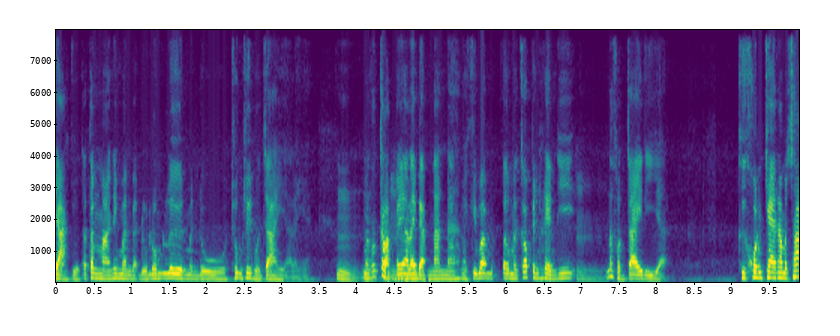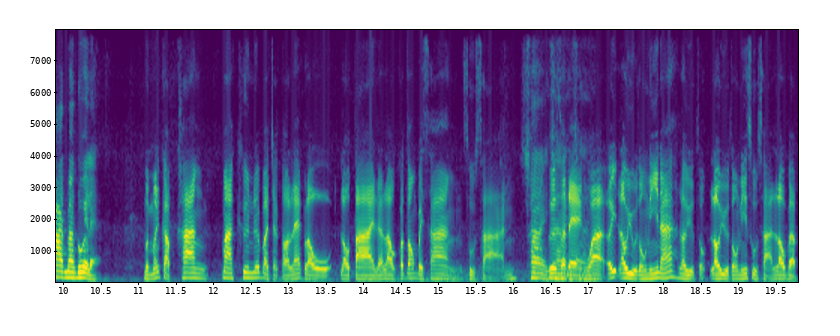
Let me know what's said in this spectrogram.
อยากอยู่ใต้ต้นไม้ที่มันแบบดูร่มรื่นมันดูชุ่มชื่นหัวใจอะไรเงี้ยอืมมันก็กลับไปอะไรแบบนั้นนะเราคิดว่าเออมันก็เป็นเทรนด์ที่อืมน่าสนใจดีอะคือคนแคร์ธรรมชาติมากด้วยแหละ เหมือนมันกลับข้างมากขึ้นด้วยป่ะจากตอนแรกเราเราตายแล้วเราก็ต้องไปสร้างสุสานใช่เพื่อใช่แสดงใช่ว่าเอ้ยเราอยู่ตรงนี้นะ เราอยู่ตรงเราอยู่ตรงนี้สุสานเราแบบ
